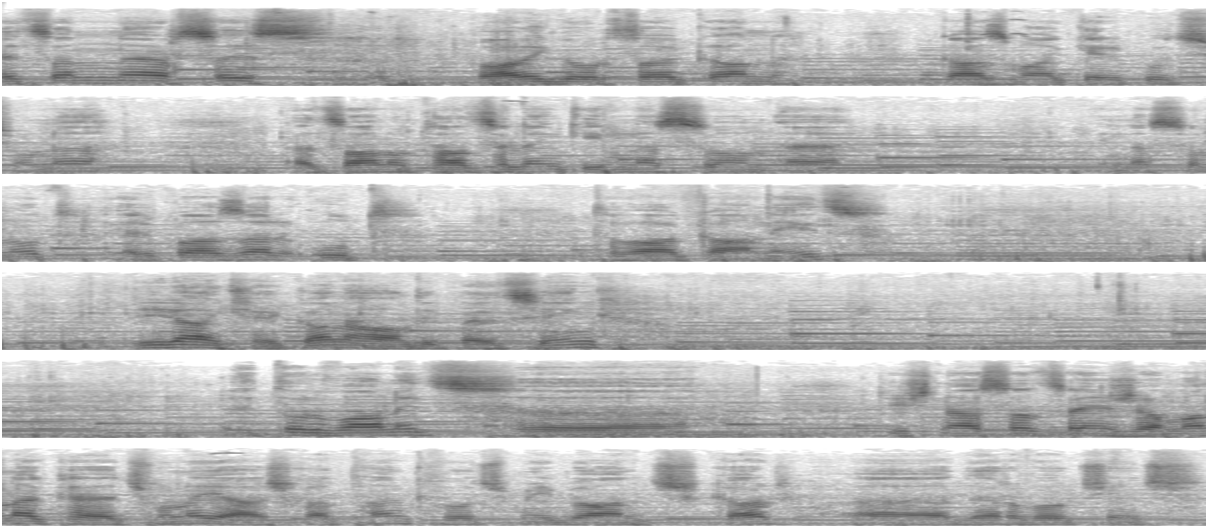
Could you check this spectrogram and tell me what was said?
Մեծաններսես բարեգործական կազմակերպությունը ծանոթացել ենք 90 98 2008 թվականից իրանք եկան հանդիպեցինք այդ օրվանից ճիշտն ասած այն ժամանակ չունեի աշխատանք ոչ մի բան չկար դեռ ոչինչ չէ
